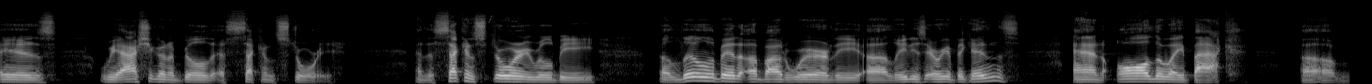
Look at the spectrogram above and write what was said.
is we're actually going to build a second story. And the second story will be a little bit about where the uh, ladies area begins and all the way back um,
